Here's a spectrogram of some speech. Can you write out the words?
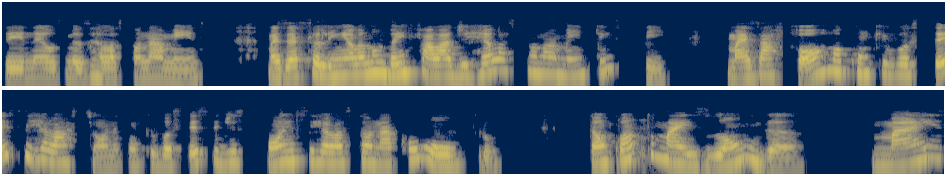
ser, né, os meus relacionamentos. Mas essa linha ela não vem falar de relacionamento em si, mas a forma com que você se relaciona, com que você se dispõe a se relacionar com o outro. Então, quanto mais longa, mais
